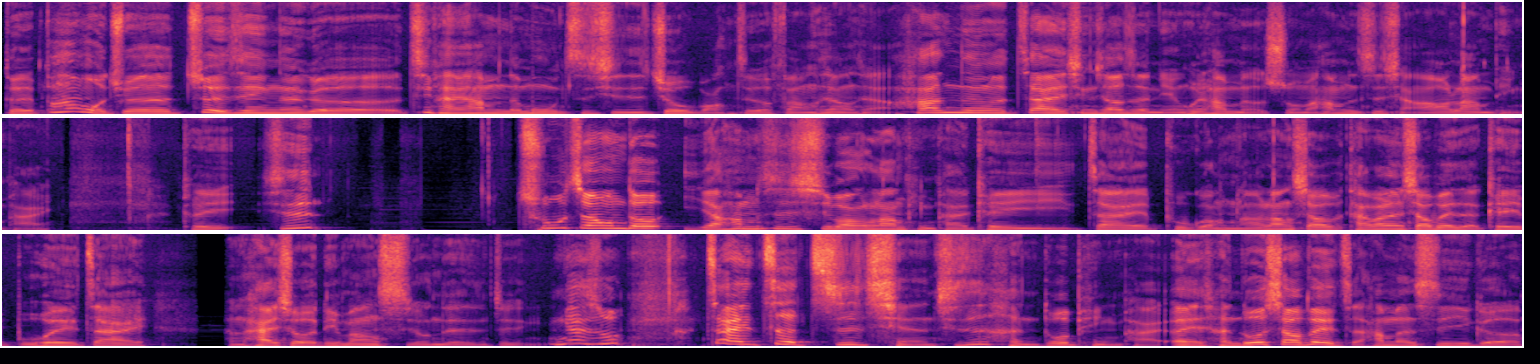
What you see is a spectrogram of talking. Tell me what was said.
对，包括我觉得最近那个鸡排他们的募资其实就往这个方向想，他那个在行销者年会他们有说嘛，他们是想要让品牌可以，其实。初衷都一样，他们是希望让品牌可以在曝光，然后让消台湾的消费者可以不会在很害羞的地方使用的这，应该说在这之前，其实很多品牌，哎，很多消费者他们是一个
